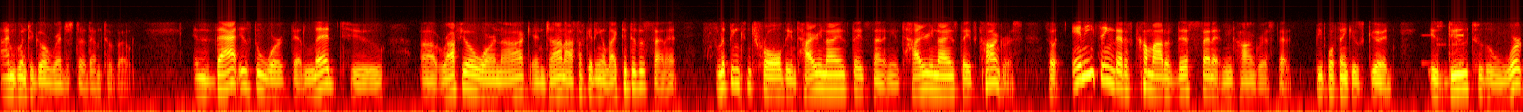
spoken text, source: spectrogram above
I'm going to go register them to vote. And that is the work that led to uh, Raphael Warnock and Jon Ossoff getting elected to the Senate, flipping control of the entire United States Senate, the entire United States Congress. So anything that has come out of this Senate and Congress that people think is good is due to the work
